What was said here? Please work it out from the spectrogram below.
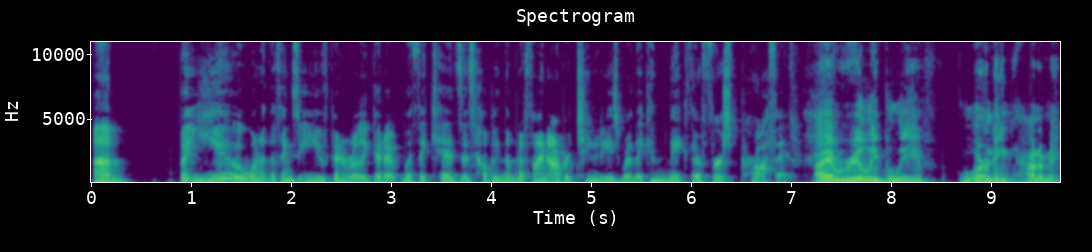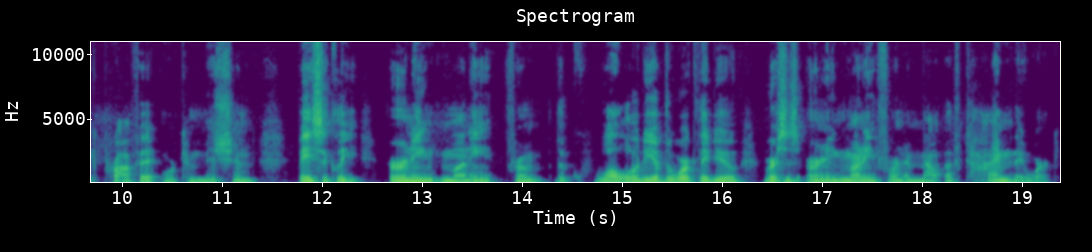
Um, but you, one of the things that you've been really good at with the kids is helping them to find opportunities where they can make their first profit. I really believe learning how to make profit or commission, basically earning money from the quality of the work they do versus earning money for an amount of time they work.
